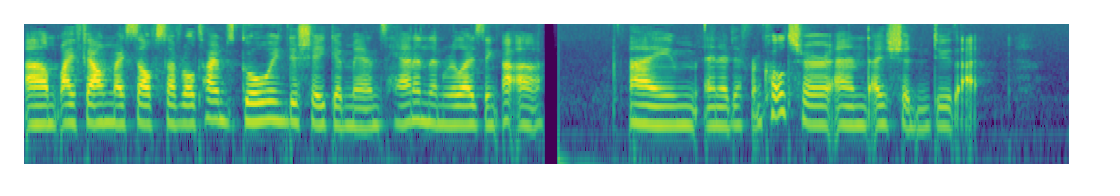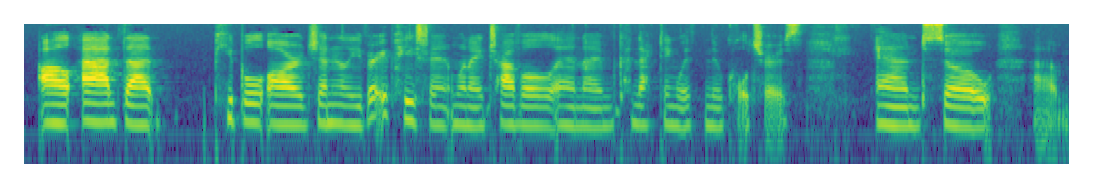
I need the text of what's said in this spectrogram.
um, I found myself several times going to shake a man's hand and then realizing, uh uh-uh, uh, I'm in a different culture and I shouldn't do that. I'll add that people are generally very patient when I travel and I'm connecting with new cultures. And so, um,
